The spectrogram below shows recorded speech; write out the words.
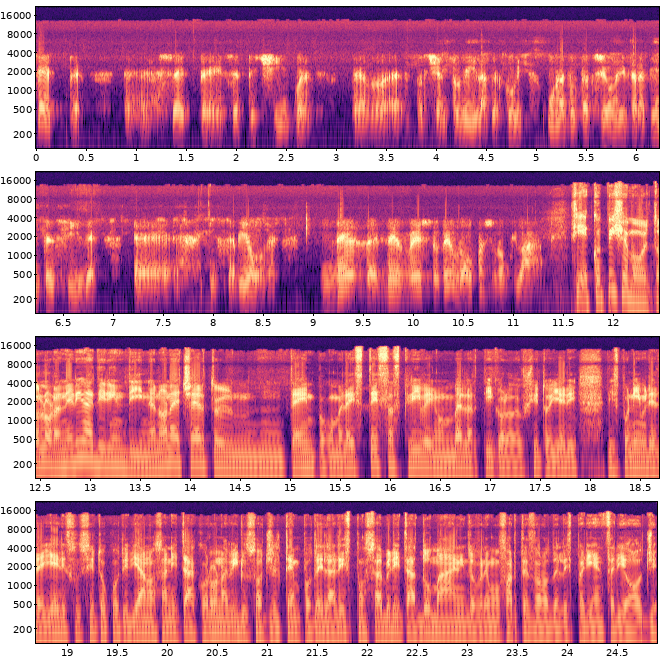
7, eh, 7, 7 5 per, eh, per 100.000, per cui una dotazione di terapie intensive è inferiore nel, nel, resto d'Europa sono più alti. Sì, e colpisce molto. Allora, Nerina di Rindin non è certo il mm, tempo, come lei stessa scrive in un bell'articolo è uscito ieri, disponibile da ieri sul sito quotidiano Sanità, coronavirus oggi è il tempo della responsabilità, domani dovremo far tesoro dell'esperienza di oggi.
